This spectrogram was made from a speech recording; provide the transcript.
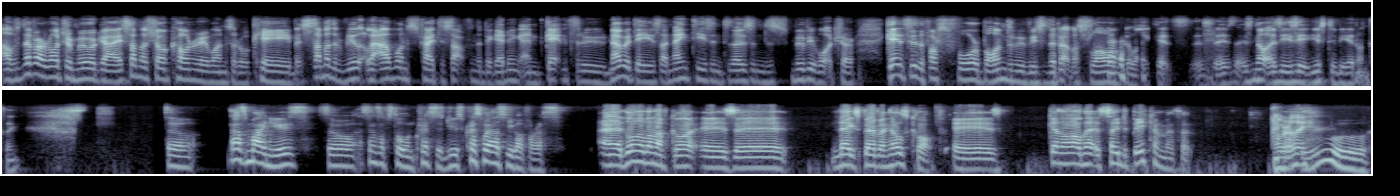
I was never a Roger Moore guy. Some of the Sean Connery ones are okay, but some of the real like I once tried to start from the beginning and getting through nowadays, a nineties and two thousands movie watcher, getting through the first four Bond movies is a bit of a slog. like it's, it's it's it's not as easy as it used to be. I don't think. So that's my news. So since I've stolen Chris's news, Chris, what else you got for us? Uh, the only one I've got is uh, next Beverly Hills Cop is getting a little bit of side bacon with it. Oh really? Ooh.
